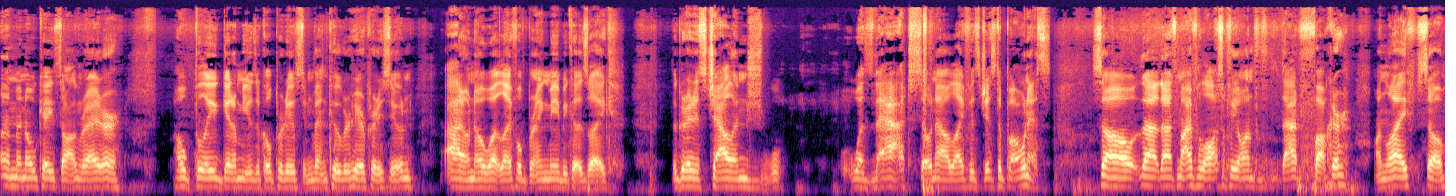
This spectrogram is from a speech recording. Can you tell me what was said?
I'm an okay songwriter hopefully get a musical produced in Vancouver here pretty soon. I don't know what life will bring me because like the greatest challenge w- was that. So now life is just a bonus. So that that's my philosophy on that fucker on life. So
